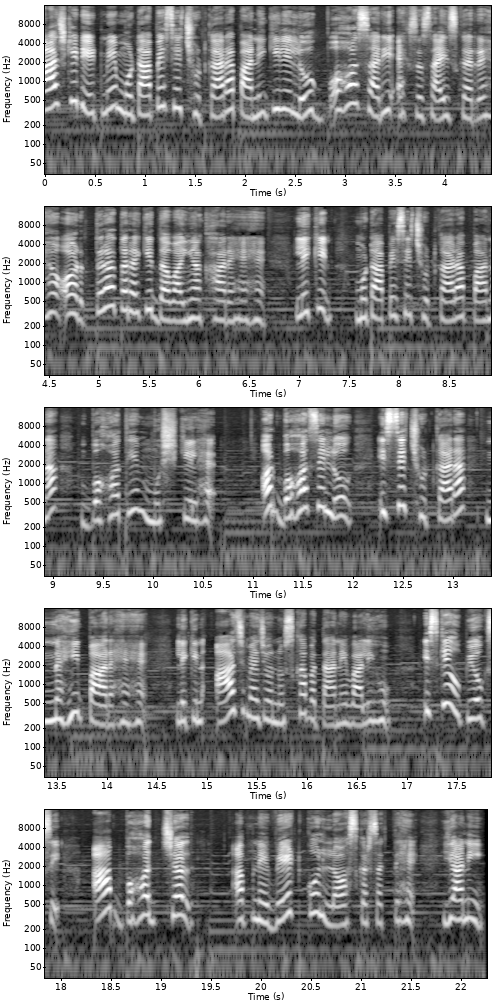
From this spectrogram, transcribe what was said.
आज की डेट में मोटापे से छुटकारा पाने के लिए लोग बहुत सारी एक्सरसाइज कर रहे हैं और तरह तरह की दवाइयाँ खा रहे हैं। लेकिन मोटापे से छुटकारा पाना बहुत ही मुश्किल है और बहुत से लोग इससे छुटकारा नहीं पा रहे हैं। लेकिन आज मैं जो नुस्खा बताने वाली हूँ, इसके उपयोग से आप बहुत जल्द अपने वेट को लॉस कर सकते हैं। यानी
